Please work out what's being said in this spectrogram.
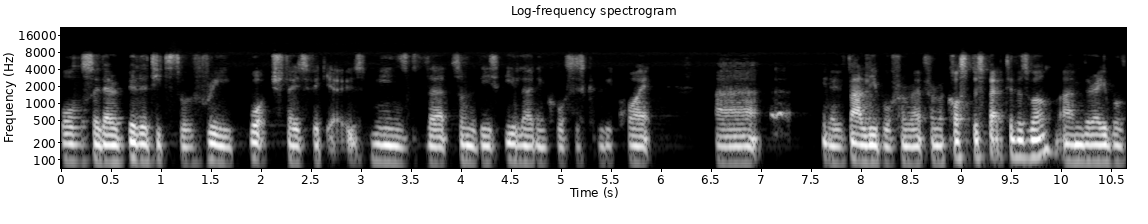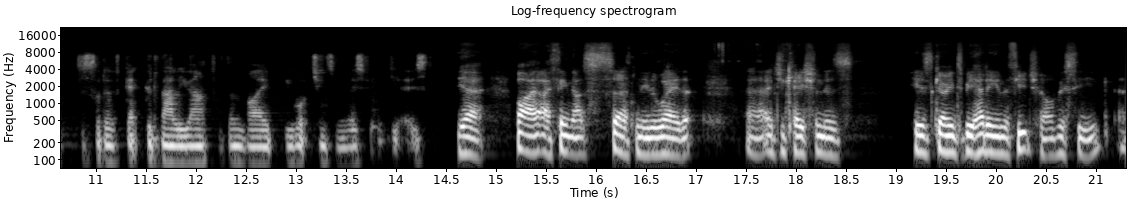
also their ability to sort of re-watch those videos means that some of these e-learning courses can be quite, uh, you know, valuable from a, from a cost perspective as well. Um, they're able to sort of get good value out of them by re watching some of those videos. Yeah, well, I, I think that's certainly the way that uh, education is is going to be heading in the future, obviously uh,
